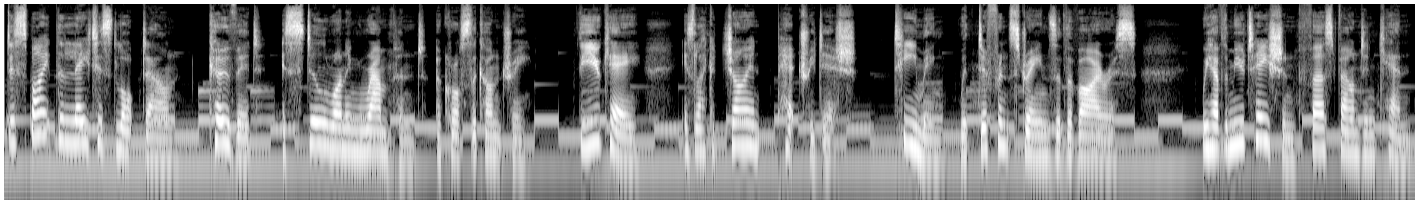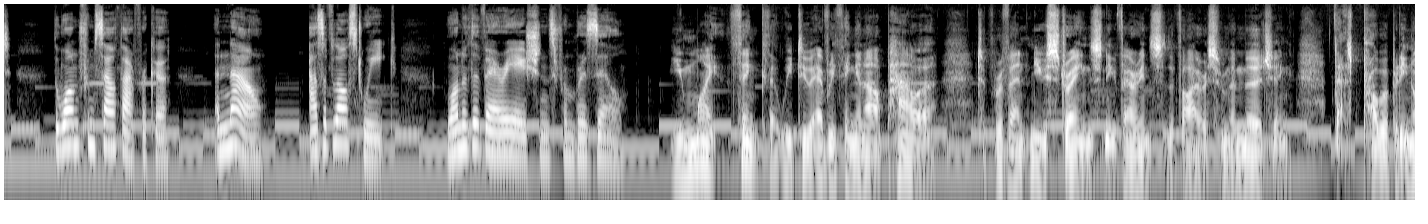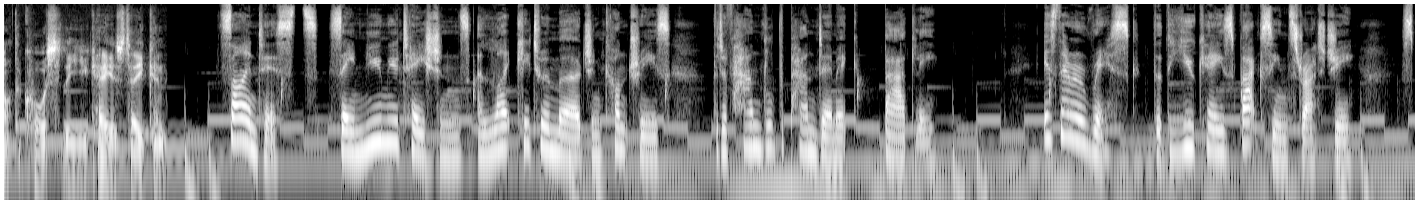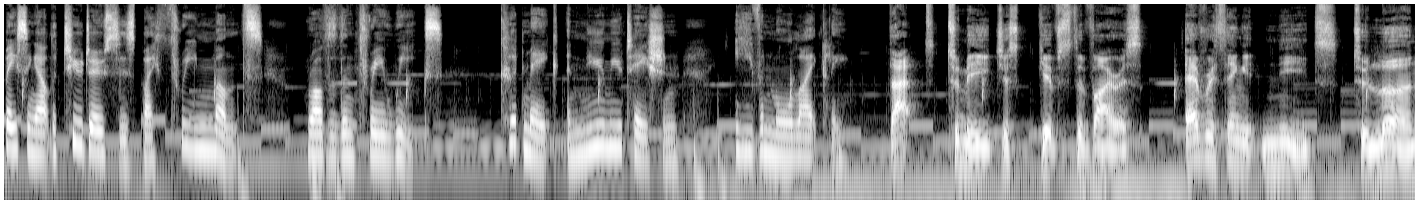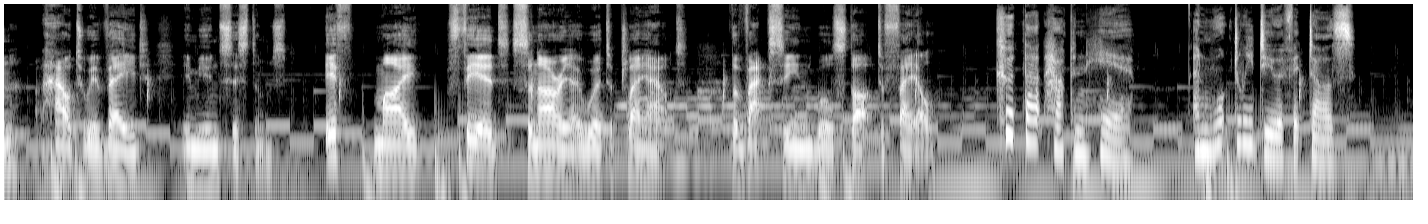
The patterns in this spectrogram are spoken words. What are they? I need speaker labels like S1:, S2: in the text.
S1: Despite the latest lockdown, COVID is still running rampant across the country. The UK is like a giant petri dish, teeming with different strains of the virus. We have the mutation first found in Kent, the one from South Africa, and now, as of last week, one of the variations from Brazil.
S2: You might think that we do everything in our power to prevent new strains, new variants of the virus from emerging. That's probably not the course the UK has taken.
S1: Scientists say new mutations are likely to emerge in countries that have handled the pandemic badly. Is there a risk that the UK's vaccine strategy, spacing out the two doses by three months rather than three weeks, could make a new mutation even more likely?
S3: That, to me, just gives the virus everything it needs to learn how to evade immune systems. If my feared scenario were to play out, the vaccine will start to fail.
S1: Could that happen here? And what do we do if it does?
